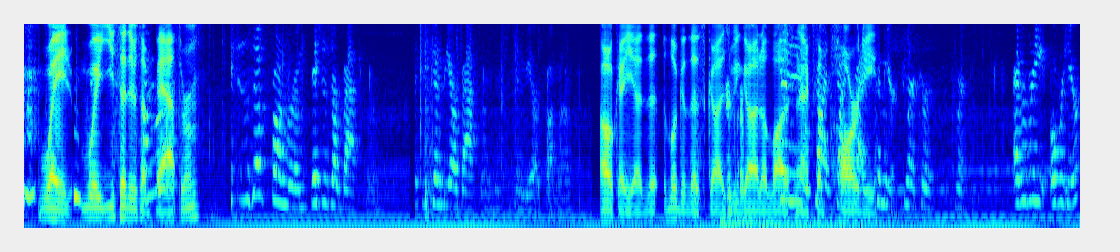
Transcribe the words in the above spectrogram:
Wait, wait. You said there's a bathroom? This is a front room. This is our bathroom. This is gonna be our bathroom. This is gonna be our front room. Okay, yeah. Th look at this, guys. We got a lot No, of no, no, snacks. guys, A guys, guys, party. come here, come here, come here, come here. Everybody over here.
